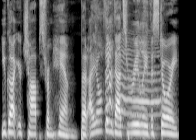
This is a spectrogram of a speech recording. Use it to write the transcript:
you got your chops from him, but I don't think that's really the story.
